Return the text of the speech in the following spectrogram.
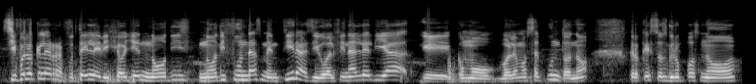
Sí fue lo que le refuté y le dije, oye, no, no difundas mentiras. Digo, al final del día, eh, como volvemos al punto, ¿no? Creo que estos grupos no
